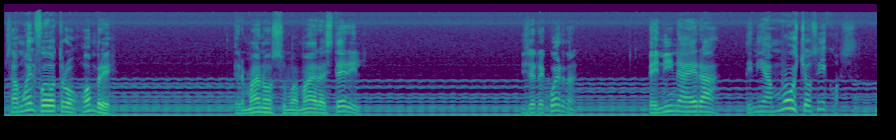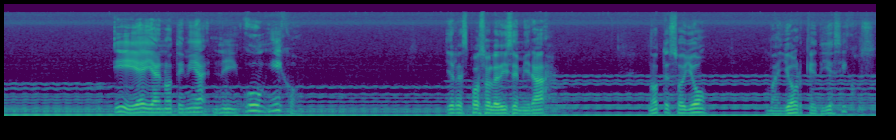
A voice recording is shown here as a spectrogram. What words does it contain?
Samuel fue otro hombre Hermanos, su mamá era estéril. Y se recuerdan, Penina era, tenía muchos hijos. Y ella no tenía ni un hijo. Y el esposo le dice, mira, no te soy yo mayor que diez hijos.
